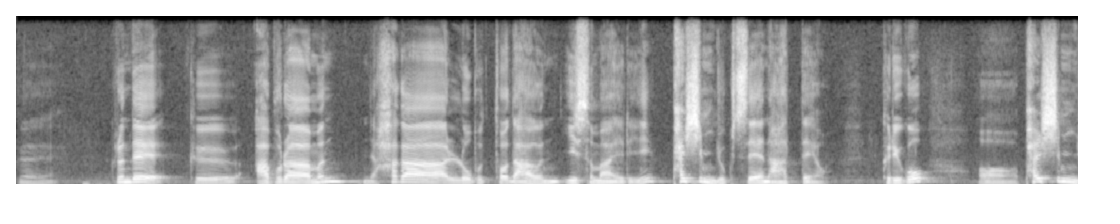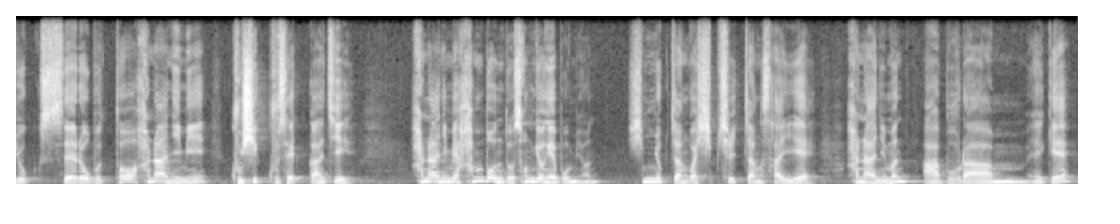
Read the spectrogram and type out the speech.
네. 그런데 그 아브라함은 하갈로부터 낳은 이스마엘이 86세에 낳았대요 그리고 어 86세로부터 하나님이 99세까지 하나님이 한 번도 성경에 보면 16장과 17장 사이에 하나님은 아브라함에게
